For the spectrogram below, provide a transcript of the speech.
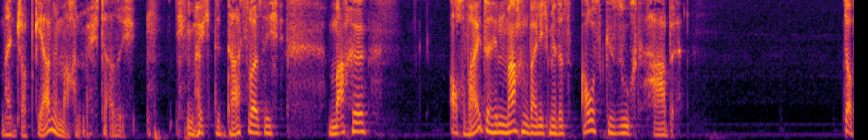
meinen Job gerne machen möchte. Also ich, ich möchte das, was ich mache, auch weiterhin machen, weil ich mir das ausgesucht habe. So,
